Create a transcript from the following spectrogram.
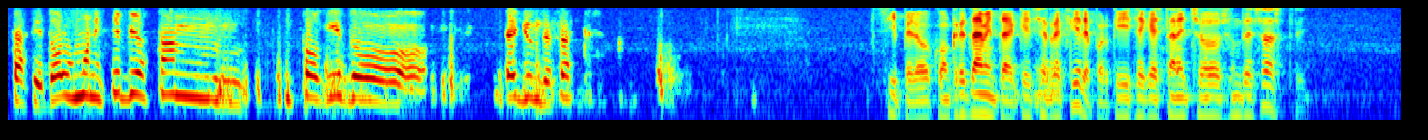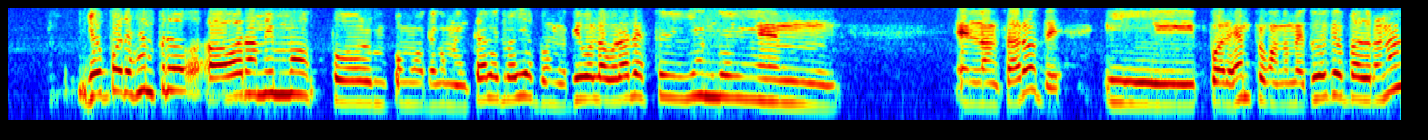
casi todos los municipios están un poquito hecho un desastre. Sí, pero concretamente, ¿a qué se refiere? ¿Por qué dice que están hechos un desastre? Yo, por ejemplo, ahora mismo, por, como te comenté el otro día, por motivos laborales estoy viviendo en, en Lanzarote. Y, por ejemplo, cuando me tuve que padronar,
